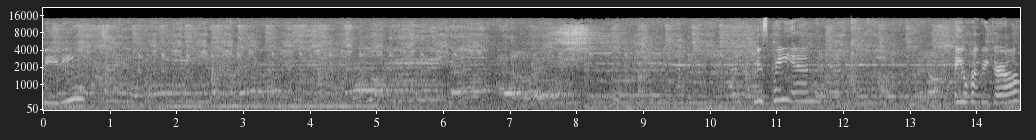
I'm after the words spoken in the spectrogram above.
baby. Miss Peyton. Are you hungry, girl?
